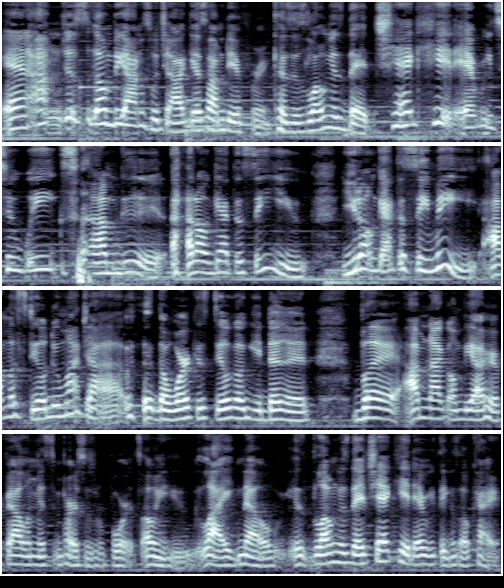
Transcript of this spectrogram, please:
And I'm just gonna be honest with y'all. I guess I'm different because as long as that check hit every two weeks, I'm good. I don't got to see you. You don't got to see me. I'ma still do my job. the work is still gonna get done, but I'm not gonna be out here filing missing persons reports on you. Like, no, as long as that check hit, everything's okay.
